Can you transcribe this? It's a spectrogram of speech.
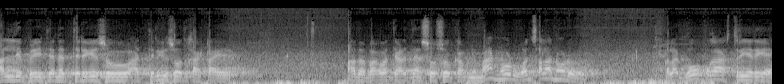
ಅಲ್ಲಿ ಪ್ರೀತಿಯನ್ನು ತಿರುಗಿಸು ಆ ತಿರುಗಿಸೋದು ಕಷ್ಟ ಇದೆ. ಅದು ಭಗವಂತ ಹೇಳ್ತಾನೆ ಕಮ್ಮಿ ಮಾಡಿ ನೋಡು ಒಂದು ಸಲ ನೋಡು. ಅಲ್ಲ, ಗೋಪಗ ಸ್ತ್ರೀಯರಿಗೆ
